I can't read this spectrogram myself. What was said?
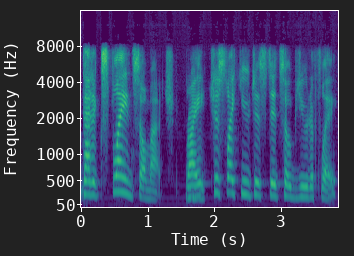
that explains so much, mm-hmm. right? Mm-hmm. Just like you just did so beautifully.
